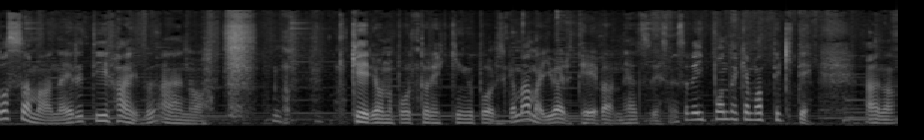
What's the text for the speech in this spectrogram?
ゴッサマーの LT5 あの 軽量のポトレッキングポールですがまあまあいわゆる定番のやつですね。それ1本だけ持ってきてあの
